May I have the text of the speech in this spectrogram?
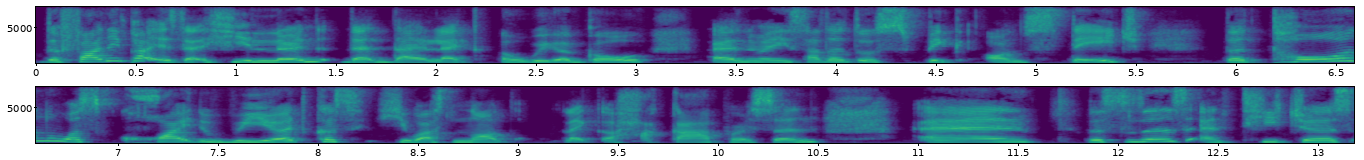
The funny part is that he learned that dialect a week ago, and when he started to speak on stage, the tone was quite weird because he was not like a Hakka person. And the students and teachers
